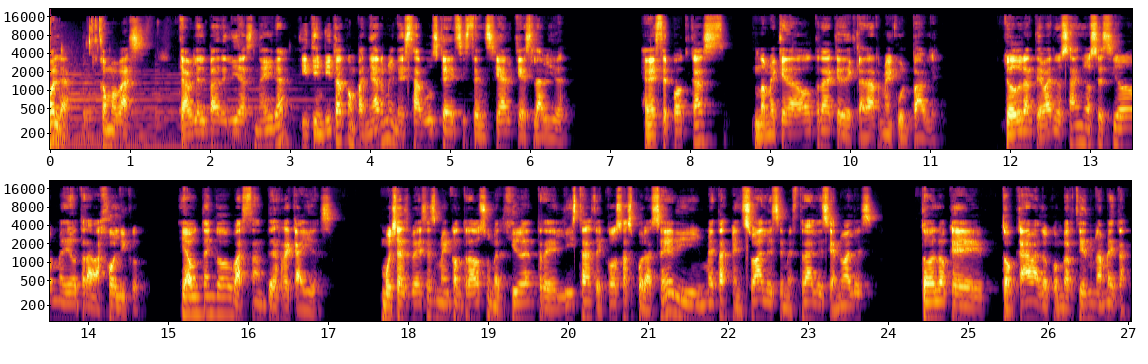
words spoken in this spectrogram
Hola, ¿cómo vas? Te habla el padre Elías Neira y te invito a acompañarme en esta búsqueda existencial que es la vida. En este podcast no me queda otra que declararme culpable. Yo durante varios años he sido medio trabajólico y aún tengo bastantes recaídas. Muchas veces me he encontrado sumergido entre listas de cosas por hacer y metas mensuales, semestrales y anuales. Todo lo que tocaba lo convertía en una meta.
